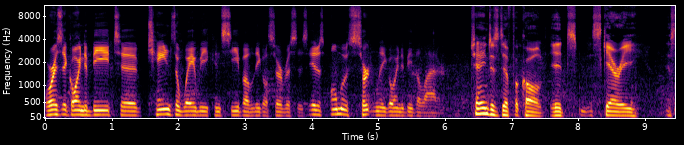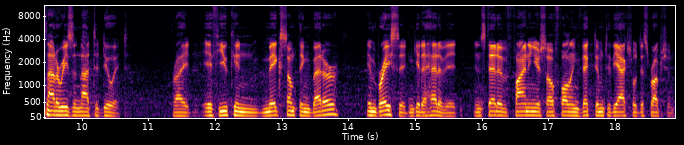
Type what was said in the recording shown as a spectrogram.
Or is it going to be to change the way we conceive of legal services? It is almost certainly going to be the latter. Change is difficult. It's scary. It's not a reason not to do it, right? If you can make something better, embrace it and get ahead of it instead of finding yourself falling victim to the actual disruption.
